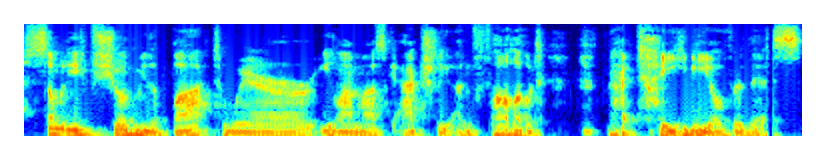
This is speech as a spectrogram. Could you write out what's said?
somebody showed me the bot to where Elon Musk actually unfollowed Matt Taibbi over this.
